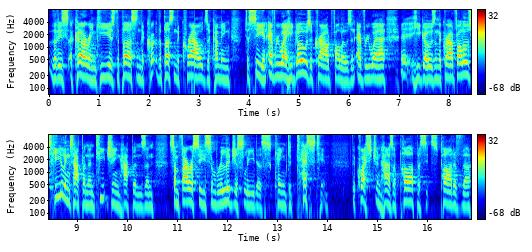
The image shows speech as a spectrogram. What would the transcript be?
that is occurring. He is the person the, the person the crowds are coming to see. And everywhere he goes, a crowd follows. And everywhere eh, he goes and the crowd follows, healings happen and teaching happens. And some Pharisees, some religious leaders came to test him. The question has a purpose, it's part of the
